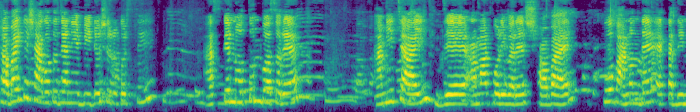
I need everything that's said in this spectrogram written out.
সবাইকে স্বাগত জানিয়ে ভিডিও শুরু করছি। আজকে নতুন বছরে আমি চাই যে আমার পরিবারের সবাই খুব আনন্দে একটা দিন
